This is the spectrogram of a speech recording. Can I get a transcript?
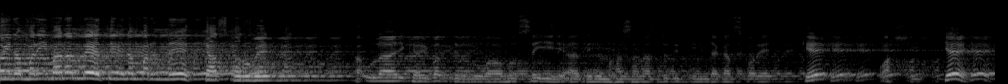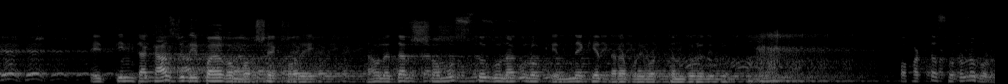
দুই নাম্বার ইমান আনবে, তিন নাম্বার নেক কাজ করবে। ফাউলাইকা ইউবাদদিলুল্লাহু সাইয়্যাতিহিম হাসানাত, যদি তিনটা কাজ করে, কে? ওয়াহশী কে? এই তিনটা কাজ যদি পয়গম্বর সে করে, তাহলে তার সমস্ত গুণাগুলোকে নেকের দ্বারা পরিবর্তন করে দিবে। অফারটা ছোট না বড়?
